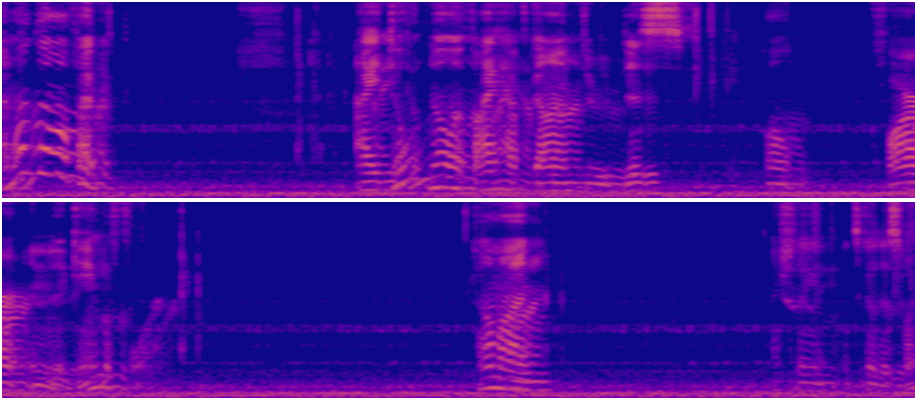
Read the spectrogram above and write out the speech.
I don't know if I've... I don't know if I have gone through this, well, far in the game before. Come on. Actually, let's go this way.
